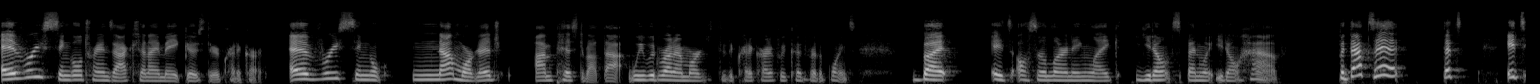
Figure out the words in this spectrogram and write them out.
every single transaction I make goes through a credit card. Every single not mortgage. I'm pissed about that. We would run our mortgage through the credit card if we could for the points. But it's also learning like you don't spend what you don't have But that's it. That's it's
